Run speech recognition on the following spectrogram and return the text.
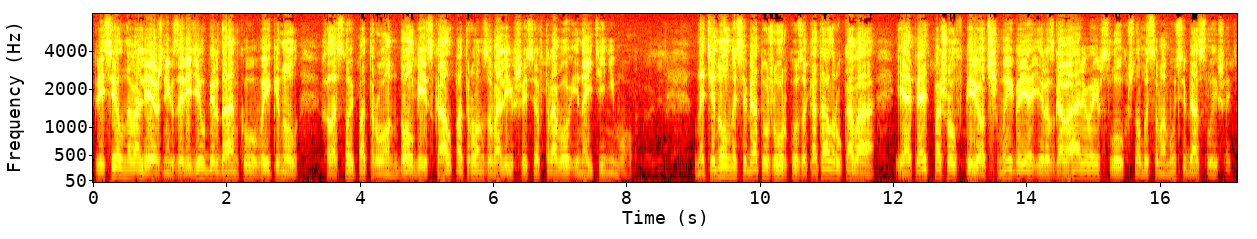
Присел на валежник, зарядил берданку, выкинул холостой патрон, долго искал патрон, завалившийся в траву, и найти не мог натянул на себя тужурку, закатал рукава и опять пошел вперед, шмыгая и разговаривая вслух, чтобы самому себя слышать.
